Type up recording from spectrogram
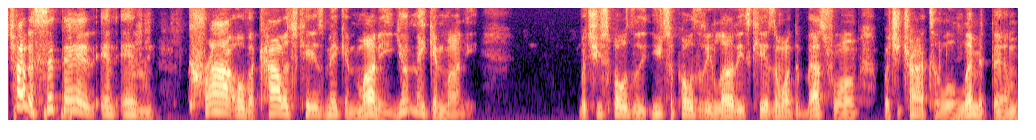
trying to sit there and, and cry over college kids making money. You're making money. But you supposedly you supposedly love these kids and want the best for them, but you're trying to limit them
